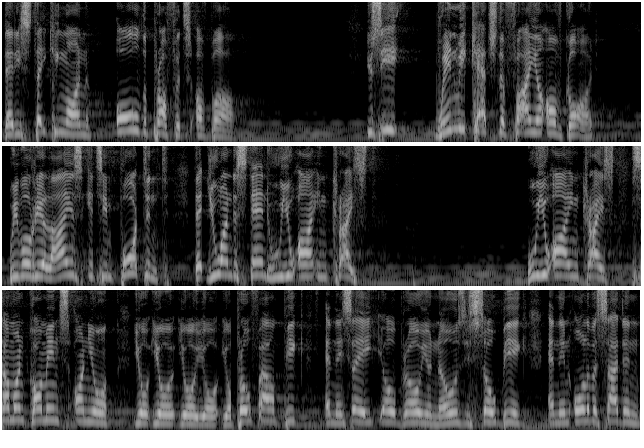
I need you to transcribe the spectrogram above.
that is taking on all the prophets of Baal. You see, when we catch the fire of God, we will realize it's important that you understand who you are in Christ. Who you are in Christ. Someone comments on your your your your your, your profile pic and they say, "Yo, bro, your nose is so big," and then all of a sudden,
